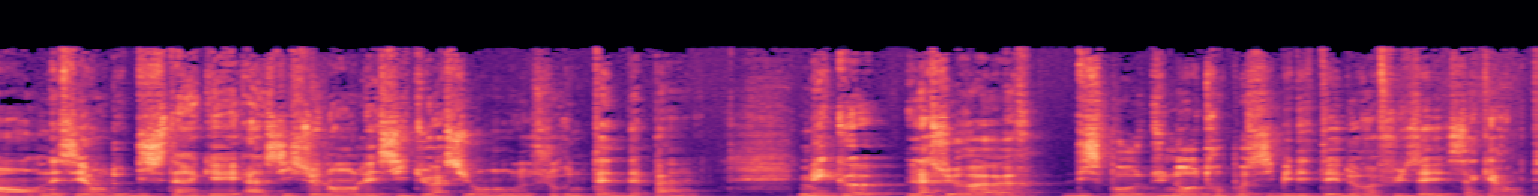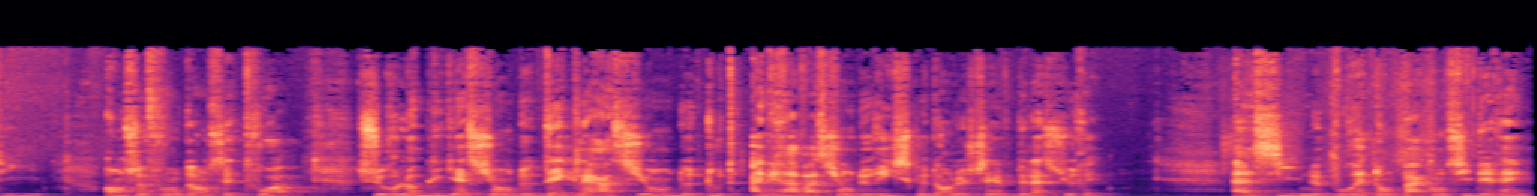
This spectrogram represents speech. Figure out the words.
en essayant de distinguer ainsi selon les situations euh, sur une tête d'épingle, mais que l'assureur dispose d'une autre possibilité de refuser sa garantie en se fondant cette fois sur l'obligation de déclaration de toute aggravation du risque dans le chef de l'assuré. Ainsi, ne pourrait-on pas considérer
